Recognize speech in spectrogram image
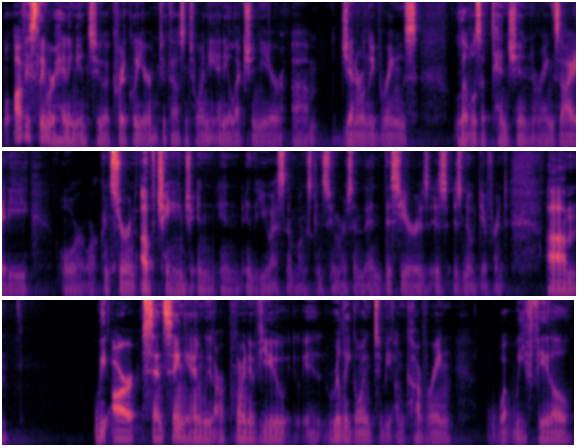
Well, obviously, we're heading into a critical year in 2020. Any election year um, generally brings levels of tension or anxiety or, or concern of change in, in, in the U.S. amongst consumers, and, and this year is, is, is no different. Um, we are sensing, and we our point of view is really going to be uncovering what we feel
